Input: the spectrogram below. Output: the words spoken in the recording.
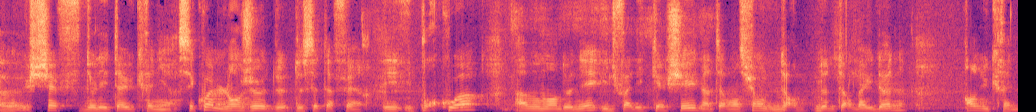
euh, chef de l'État ukrainien. C'est quoi l'enjeu de, cette affaire et, pourquoi, à un moment donné, il fallait cacher l'intervention d'Hunter Biden en Ukraine?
